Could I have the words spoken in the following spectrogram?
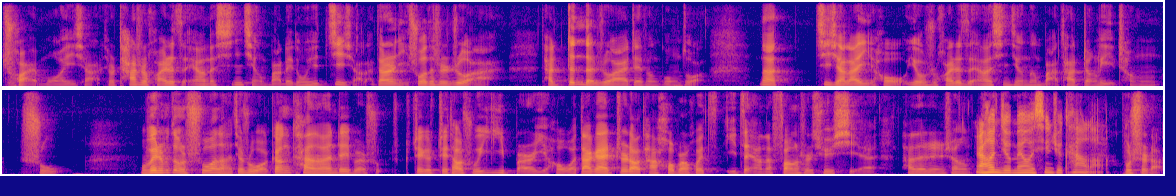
揣摩一下，就是他是怀着怎样的心情把这东西记下来。当然，你说的是热爱，他真的热爱这份工作，那记下来以后，又是怀着怎样的心情能把它整理成？书，我为什么这么说呢？就是我刚看完这本书，这个这套书一本以后，我大概知道他后边会以怎样的方式去写他的人生。然后你就没有兴趣看了？不是的，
